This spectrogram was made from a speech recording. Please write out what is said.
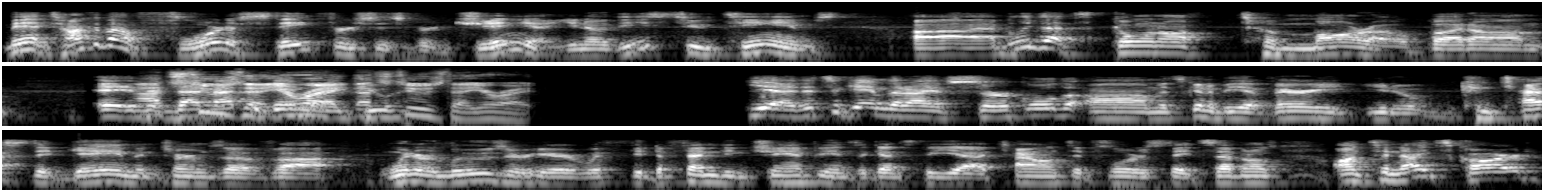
Man, talk about Florida State versus Virginia. You know, these two teams – uh, I believe that's going off tomorrow, but um, it, that's that, Tuesday. That's You're right. That's do... Tuesday. You're right. Yeah, that's a game that I have circled. Um, it's going to be a very you know contested game in terms of uh, winner loser here with the defending champions against the uh, talented Florida State Seminoles. On tonight's card,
